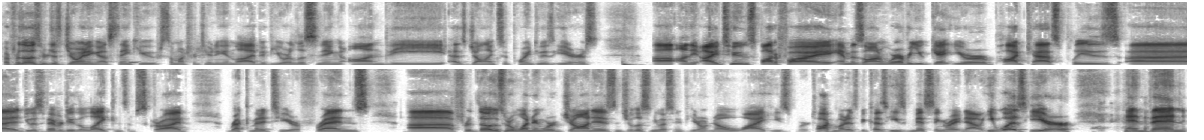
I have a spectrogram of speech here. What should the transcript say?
But for those who are just joining us, thank you so much for tuning in live. If you are listening on the, as John likes to point to his ears, uh, on the iTunes, Spotify, Amazon, wherever you get your podcast, please uh, do us a favor, do the like and subscribe, recommend it to your friends. Uh, for those who are wondering where John is, since you're listening to us, and if you don't know why he's we're talking about it, is because he's missing right now. He was here, and then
